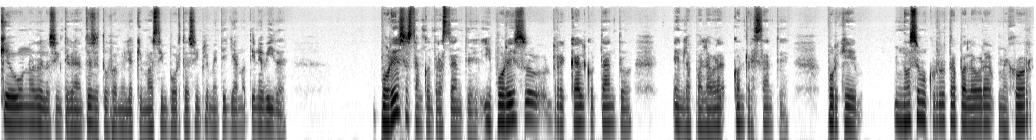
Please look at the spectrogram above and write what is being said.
que uno de los integrantes de tu familia que más te importa simplemente ya no tiene vida. Por eso es tan contrastante y por eso recalco tanto en la palabra contrastante, porque no se me ocurre otra palabra mejor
